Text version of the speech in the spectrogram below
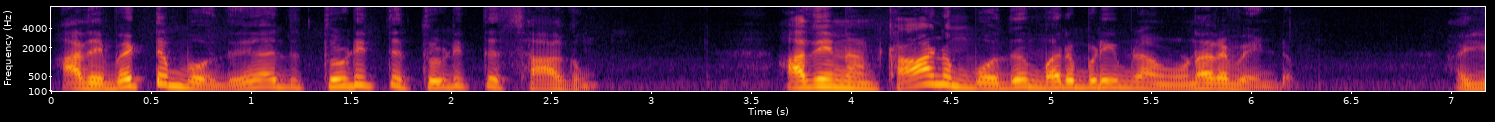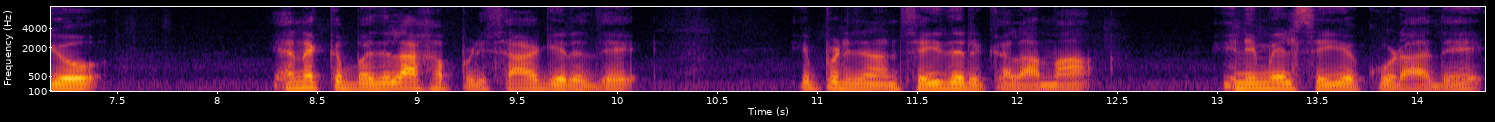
அதை வெட்டும்போது அது துடித்து துடித்து சாகும். அதை நான் காணும்போது மறுபடியும் நான் உணர வேண்டும். ஐயோ எனக்கு பதிலாக அப்படி சாகிறது. இப்படி நான் செய்திருக்கலாமா? இனிமேல் செய்யக்கூடாது.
